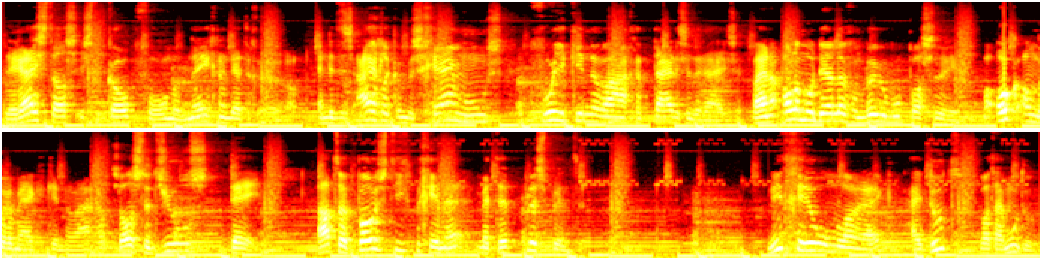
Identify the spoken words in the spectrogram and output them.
De reistas is te koop voor 139 euro. En dit is eigenlijk een beschermhoes voor je kinderwagen tijdens het reizen. Bijna alle modellen van Bugaboo passen erin, maar ook andere merken kinderwagen, zoals de Jules D. Laten we positief beginnen met de pluspunten. Niet geheel onbelangrijk, hij doet wat hij moet doen.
